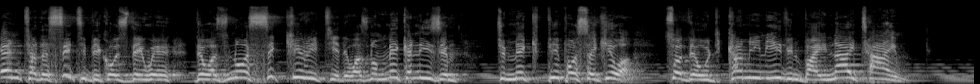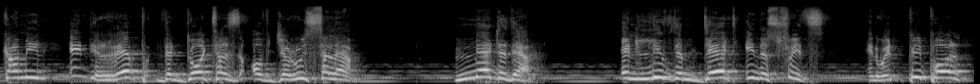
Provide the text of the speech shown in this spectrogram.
enter the city because they were there was no security, there was no mechanism to make people secure. So they would come in even by night time, come in and rape the daughters of Jerusalem, murder them, and leave them dead in the streets. And when people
